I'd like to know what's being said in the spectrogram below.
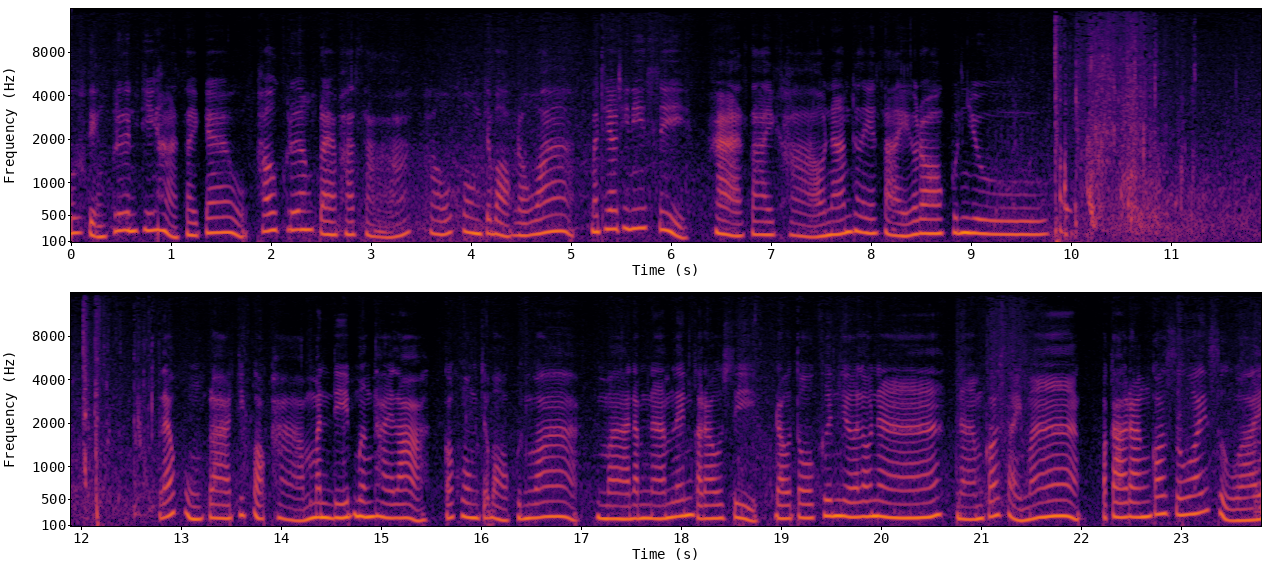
เอาเสียงคลื่นที่หาดทรายแก้ว เข้าเครื่องแปลภาษา เขาคงจะบอกเราว่า มาเที่ยวที่นี่สิหาดทรายขาวน้ำทะเลใสรอคุณอยู่ แล้วขุงปลาที่เกาะขามมันดีฟเมืองไทยล่ะ ก็คงจะบอกคุณว่า มาดำน้ำเล่นกับเราสิ เราโตขึ้นเยอะแล้วนะ น้ำก็ใสมากปะการังก็สวยสวย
